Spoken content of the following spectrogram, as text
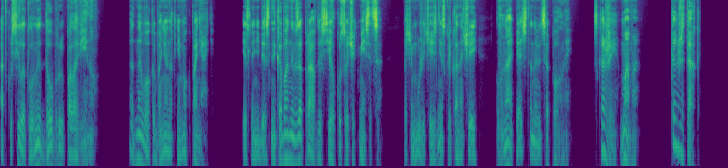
откусил от луны добрую половину. Одного кабаненок не мог понять. Если небесный кабан и взаправду съел кусочек месяца, почему же через несколько ночей луна опять становится полной? Скажи, мама, как же так?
